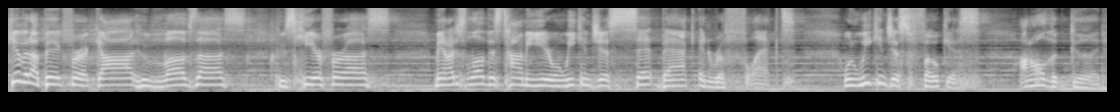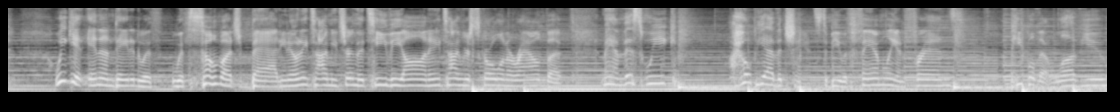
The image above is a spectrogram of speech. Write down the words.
Give it up big for a God who loves us, who's here for us. Man, I just love this time of year when we can just sit back and reflect, when we can just focus on all the good. We get inundated with, with so much bad. You know, anytime you turn the TV on, anytime you're scrolling around. But man, this week, I hope you had the chance to be with family and friends, people that love you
